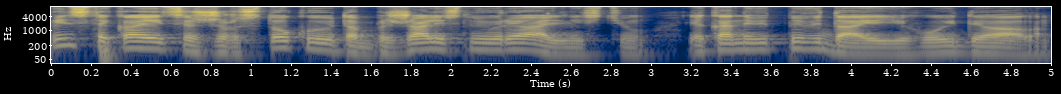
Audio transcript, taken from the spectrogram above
він стикається з жорстокою та безжалісною реальністю, яка не відповідає його ідеалам.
